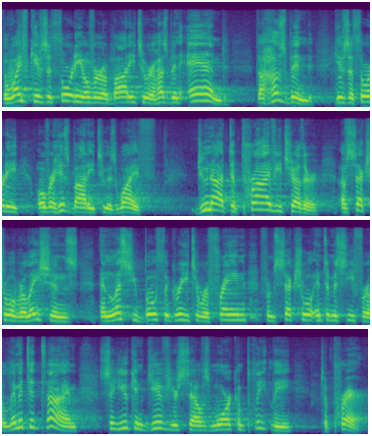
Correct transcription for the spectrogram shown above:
The wife gives authority over her body to her husband, and the husband gives authority over his body to his wife. Do not deprive each other of sexual relations unless you both agree to refrain from sexual intimacy for a limited time so you can give yourselves more completely to prayer.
